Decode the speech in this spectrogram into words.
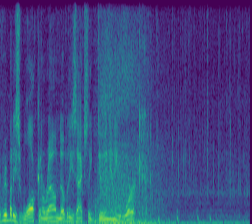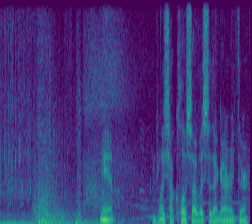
Everybody's walking around. Nobody's actually doing any work. Man, I realize how close I was to that guy right there.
